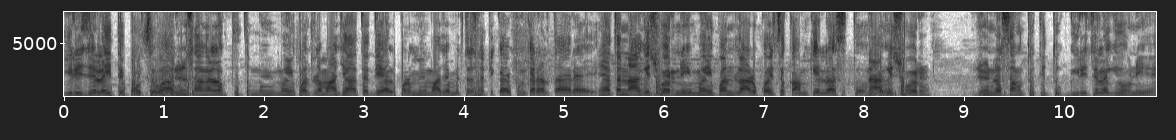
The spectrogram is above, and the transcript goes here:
गिरिजेला इथे पोहोचव. अर्जुन सांगायला लागतो तुम्ही मैपनला माझ्या हातात द्याल पण मी माझ्या मित्रासाठी काय पण करायला तयार आहे. आता नागेश्वरनी मैपनला अडकवायचं काम केलं असतं. नागेश्वर अर्जुनला सांगतो की तू गिरिजेला घेऊन ये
